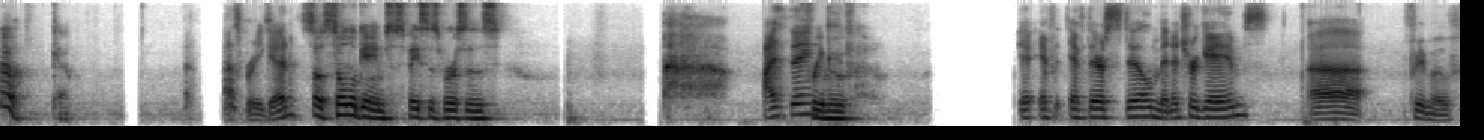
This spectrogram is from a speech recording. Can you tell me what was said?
Oh, okay. That's pretty good. So solo games, spaces versus I think free move. if if there's still miniature games, uh, free move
